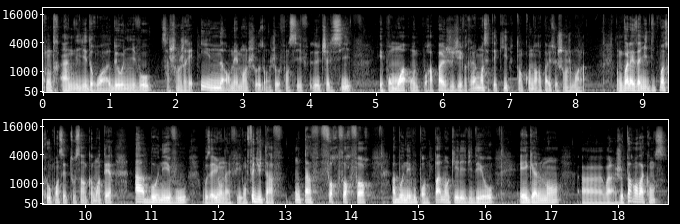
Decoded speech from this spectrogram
contre un ailier droit de haut niveau, ça changerait énormément de choses dans le jeu offensif de Chelsea. Et pour moi, on ne pourra pas juger vraiment cette équipe tant qu'on n'aura pas eu ce changement-là. Donc voilà les amis, dites-moi ce que vous pensez de tout ça en commentaire. Abonnez-vous. Vous avez vu, on a fait, on fait du taf. On taf fort, fort, fort. Abonnez-vous pour ne pas manquer les vidéos. Et également, euh, voilà, je pars en vacances.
